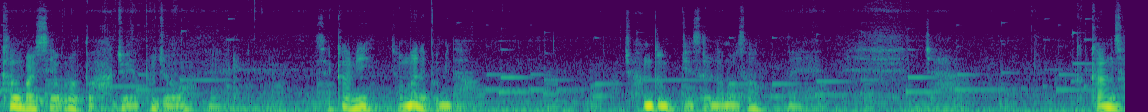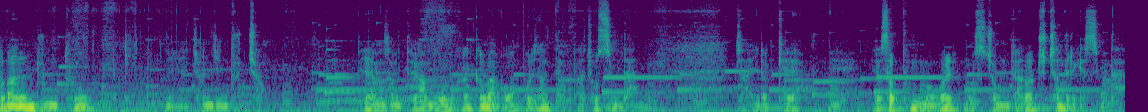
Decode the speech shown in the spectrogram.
극황발색으로 또 아주 예쁘죠. 네. 색감이 정말 예쁩니다. 아주 황금빛을 넘어서 네. 자 극황 서반 중투 네, 전진 두쪽 배양 상태가 모두 깔끔하고 뿌리 상태가 다 좋습니다. 자 이렇게 네, 여섯 품목을 우수종자로 추천드리겠습니다.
